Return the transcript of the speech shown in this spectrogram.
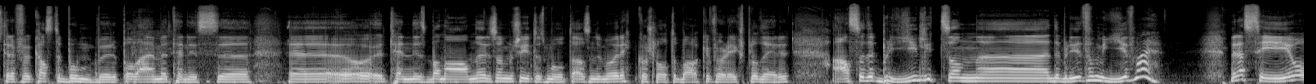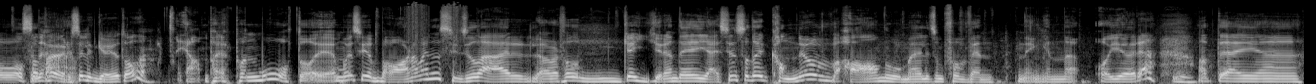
treffer kaster bomber på deg med tennis eh, tennisbananer som skytes mot deg, som du må rekke å slå tilbake før de eksploderer. Altså, det blir litt sånn Det blir litt for mye for meg. Men jeg ser jo også Det høres jo litt gøy ut òg, da. Ja, på, på en måte. Og jeg må jo si at barna mine syns jo det er i hvert fall gøyere enn det jeg syns. Så det kan jo ha noe med liksom forventningene å gjøre. At jeg eh,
